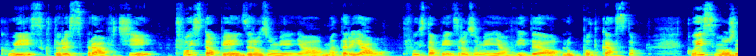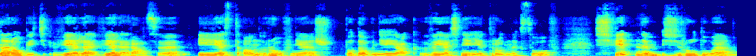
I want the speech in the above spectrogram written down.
Quiz, który sprawdzi, Twój stopień zrozumienia materiału, Twój stopień zrozumienia wideo lub podcastu. Quiz można robić wiele, wiele razy i jest on również, podobnie jak wyjaśnienie trudnych słów, świetnym źródłem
